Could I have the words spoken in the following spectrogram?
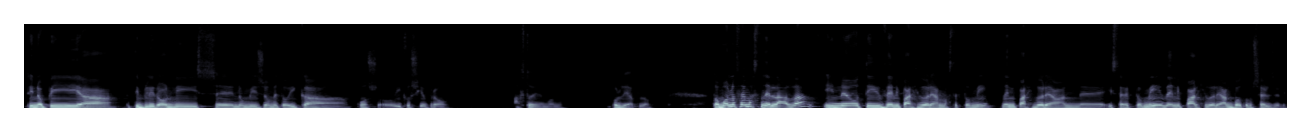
Την οποία την πληρώνεις, ε, νομίζω, με το ΙΚΑ, πόσο, 20 ευρώ. Αυτό είναι μόνο. Πολύ απλό. Το μόνο θέμα στην Ελλάδα είναι ότι δεν υπάρχει δωρεάν μαστεκτομή, δεν υπάρχει δωρεάν ε, ιστερεκτομή, δεν υπάρχει δωρεάν bottom surgery.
